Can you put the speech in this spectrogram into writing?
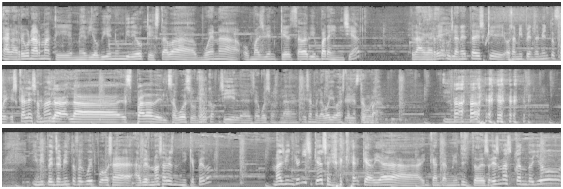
agarré un arma que medio vi en un video que estaba buena, o más bien que estaba bien para iniciar. La agarré y la neta es que, o sea, mi pensamiento fue, escala esa madre. La, la espada del sabueso, ¿no? El sí, la del sabueso. La, esa me la voy a llevar hasta Sí, la tumba. Y, y mi pensamiento fue, güey, pues, o sea, a ver, ¿no sabes ni qué pedo? Más bien, yo ni siquiera sabía que, que había encantamientos y todo eso. Es más, cuando yo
